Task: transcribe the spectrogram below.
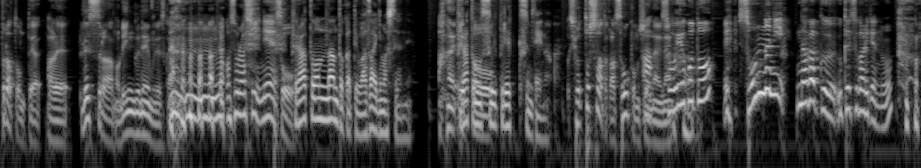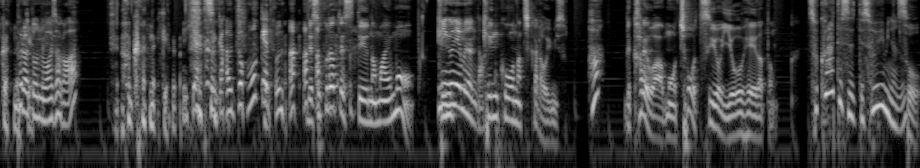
プラトンってあれ、レスラーのリングネームですからね。なんかそうらしいね。そう。プラトンなんとかって技ありましたよね。はいプラトンスえっープレックスみたいな。とひょっとしたらだからそうかもしれないあ、ね。そういうこと？え、そんなに長く受け継がれてんの？プラトンの技が？わかんないけど。いや、違うと思うけどな。で、ソクラテスっていう名前も、リングネームなんだ。健康な力を意味する。は？で、彼はもう超強い傭兵だったの。ソクラテスってそういう意味なの？そ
